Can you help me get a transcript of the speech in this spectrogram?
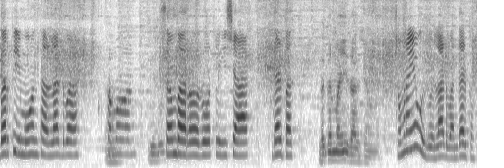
બરફી મોહનથાળ લાડવા ખમણ સંભારો રોટલી શાક. દાળ ભાત લગ્નમાં એ જ આવશે હમણાં. એવું જ હોય લાડવા દાળ ભાત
